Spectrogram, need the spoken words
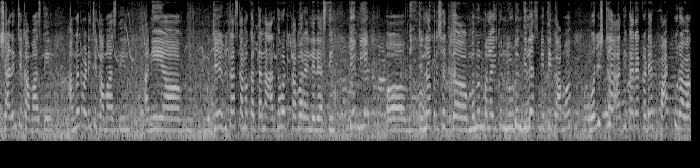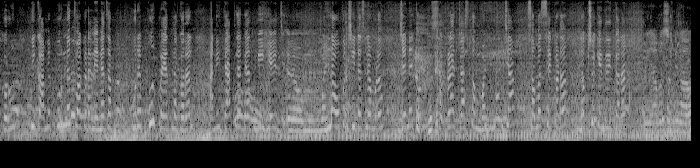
शाळेंचे कामं असतील अंगणवाडीचे कामं असतील आणि जे विकास कामं करताना अर्धवट कामं राहिलेले असतील ते मी जिल्हा परिषद म्हणून मला इथून निवडून दिल्यास मी ती कामं वरिष्ठ अधिकाऱ्याकडे पाठपुरावा करून ती कामे पूर्णत्वाकडे नेण्याचा पुरेपूर प्रयत्न करल आणि त्यातल्या त्यात मी हे महिला ओपन सीट असल्यामुळं जेणेकरून सगळ्यात जास्त महिलांच्या समस्येकडं लक्ष केंद्रित करत. यावर्षी मी गाव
